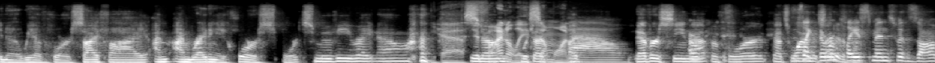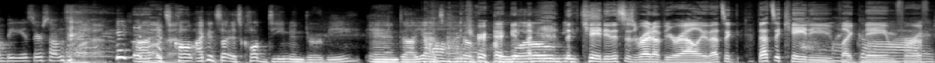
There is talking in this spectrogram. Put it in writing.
you know we have horror sci-fi. I'm i'm writing a horror sports movie right now yes you know finally someone. I've, wow. I've never seen that before. that's why like the replacements with zombies or something? It. uh, it's it. called i can say it's called demon derby and uh, yeah it's oh, kind of low meets... katie this is right up your alley. That's a that's a katie oh like gosh. name for a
